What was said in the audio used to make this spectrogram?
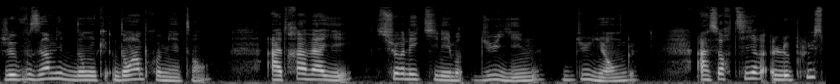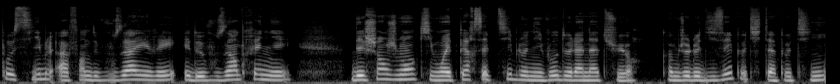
je vous invite donc dans un premier temps à travailler sur l'équilibre du yin, du yang, à sortir le plus possible afin de vous aérer et de vous imprégner des changements qui vont être perceptibles au niveau de la nature. Comme je le disais, petit à petit,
